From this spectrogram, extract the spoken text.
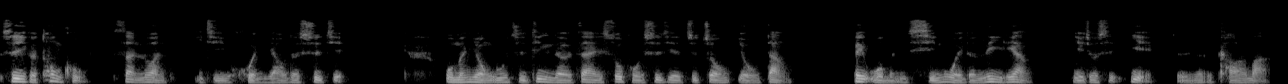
是一个痛苦、散乱以及混淆的世界。我们永无止境的在娑婆世界之中游荡，被我们行为的力量，也就是业，就是那个 karma，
